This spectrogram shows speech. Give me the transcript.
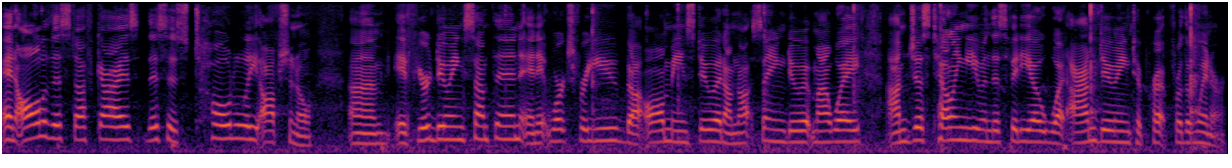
And all of this stuff, guys, this is totally optional. Um, if you're doing something and it works for you, by all means do it. I'm not saying do it my way. I'm just telling you in this video what I'm doing to prep for the winter.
